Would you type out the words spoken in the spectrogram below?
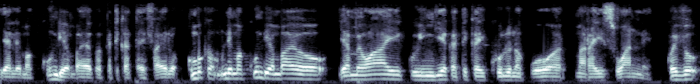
yale makundi ambayo yako katika taifa hilo. Kumbuka ni makundi ambayo yamewahi kuingia katika ikulu na kuoa marais wanne. Kwa hivyo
